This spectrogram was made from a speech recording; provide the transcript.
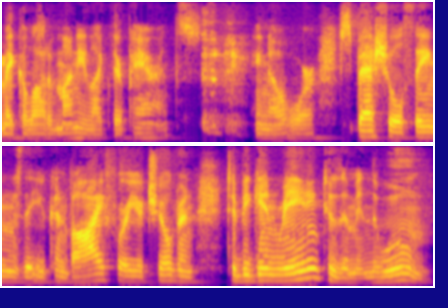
make a lot of money like their parents, you know, or special things that you can buy for your children to begin reading to them in the womb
